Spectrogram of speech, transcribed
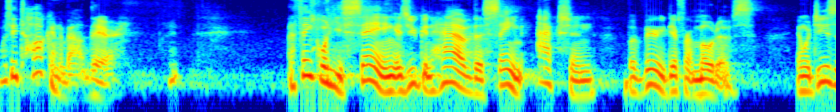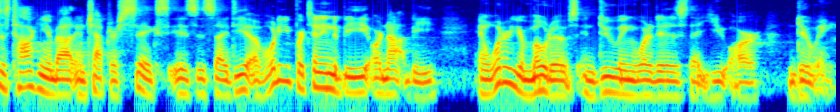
What's he talking about there? I think what he's saying is you can have the same action, but very different motives. And what Jesus is talking about in chapter 6 is this idea of what are you pretending to be or not be, and what are your motives in doing what it is that you are doing,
